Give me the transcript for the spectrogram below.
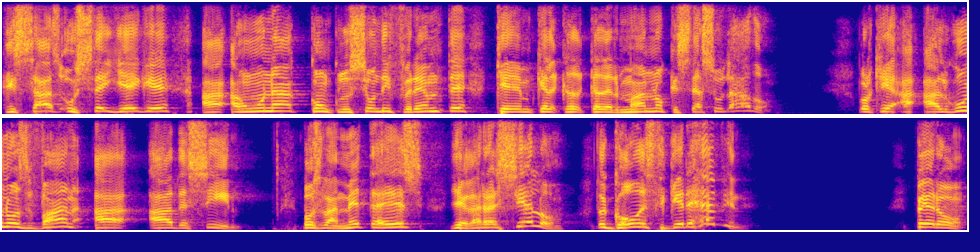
quizás usted llegue a, a una conclusión diferente que, que, el hermano que esté a su lado. Porque algunos van a, a decir, pues la meta es llegar al cielo. The goal is to get to heaven. Pero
